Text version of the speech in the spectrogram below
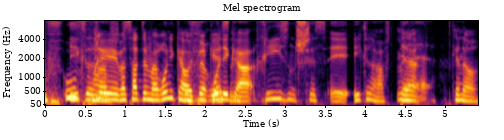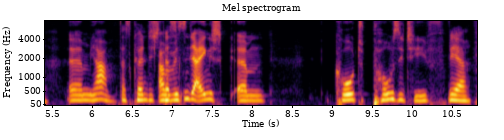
uff, Uff, ekelhaft. was hat denn Veronika Uff, heute Veronika, Riesenschiss, ey, ekelhaft. gegessen? Ja, Bäh. genau. Ähm, ja, Das könnte ich, aber wir sind ja eigentlich ähm, Code positiv. ja.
